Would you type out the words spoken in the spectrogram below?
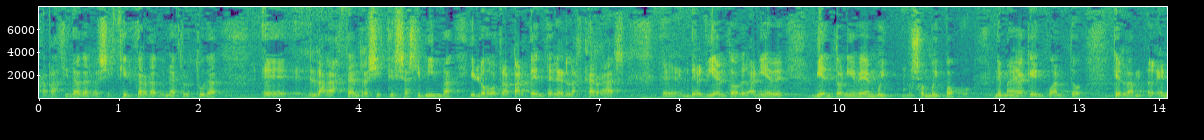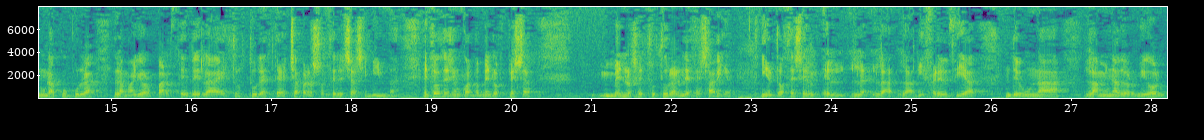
capacidad de resistir carga de una estructura eh, la gasta en resistirse a sí misma y luego otra parte en tener las cargas eh, del viento de la nieve. Viento, nieve son muy poco, de manera que en cuanto que en una cúpula la mayor parte de la estructura está hecha para sostenerse a sí misma. Entonces, en cuanto menos pesa, menos estructura necesaria y entonces la, diferencia de una lámina de hormigón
